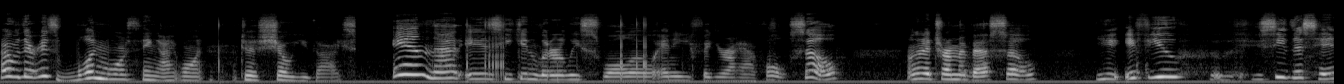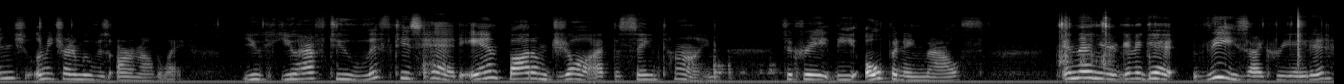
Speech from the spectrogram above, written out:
However, there is one more thing I want to show you guys. And that is he can literally swallow any figure I have whole. So, I'm gonna try my best. So, you if you you see this hinge, let me try to move his arm out of the way. You you have to lift his head and bottom jaw at the same time to create the opening mouth. And then you're gonna get these I created.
